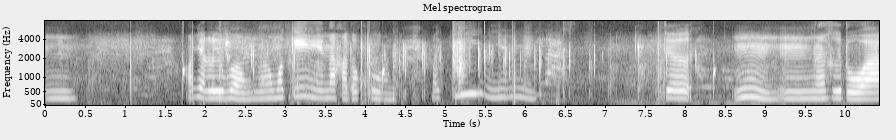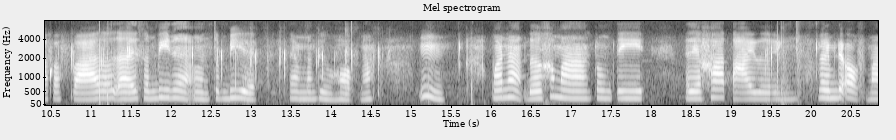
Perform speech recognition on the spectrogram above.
อืมอ๋ออย่าลืมบอกนะเมื่อกี้นี้นะคะทุกคน เมื่อกี้นี้เจอ อืมอืมนั่นคือตัวฟ้าฟ้าๆแล้วอะไรซัมบี้เนี่ยเหมือนซัมบี้เลยแต่มันถึงหอกนะ อืมมันอะเดินเข้ามาโจมตีอะไรฆ่าตายเลยเลยไม่ได้ออกมา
